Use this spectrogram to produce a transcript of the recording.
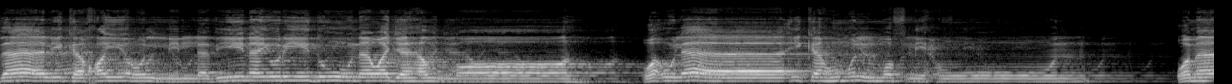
ذلك خير للذين يريدون وجه الله وأولئك هم المفلحون. وما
